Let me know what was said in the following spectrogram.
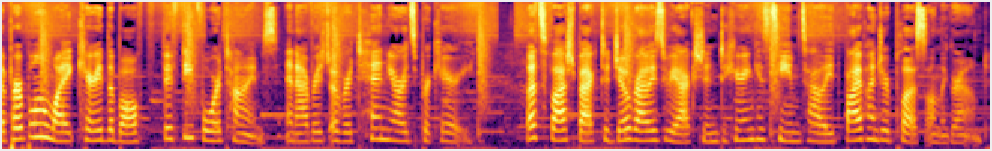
The purple and white carried the ball 54 times and averaged over 10 yards per carry. Let's flash back to Joe Riley's reaction to hearing his team tallied 500 plus on the ground.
